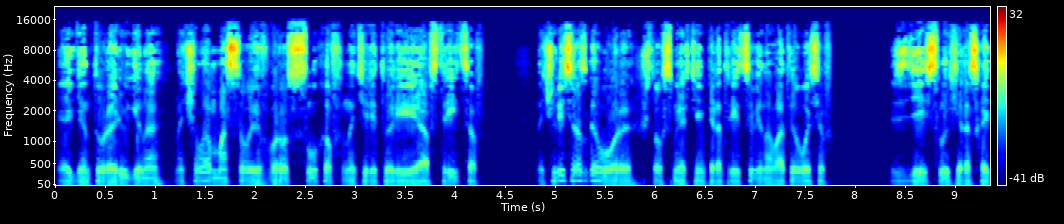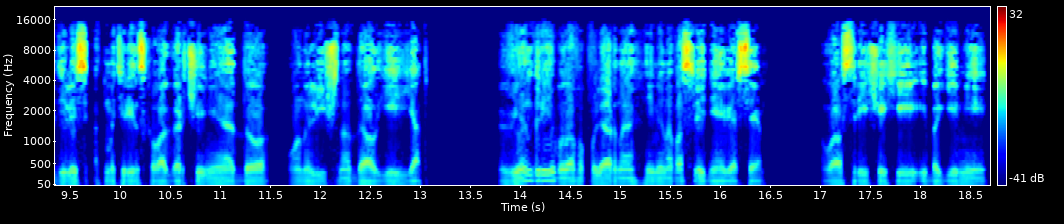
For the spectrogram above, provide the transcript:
и агентура Рюгина начала массовый вброс слухов на территории австрийцев. Начались разговоры, что в смерти императрицы виноват Иосиф. Здесь слухи расходились от материнского огорчения до «он лично дал ей яд». В Венгрии была популярна именно последняя версия. в Австрии, Чехии и Богемии,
